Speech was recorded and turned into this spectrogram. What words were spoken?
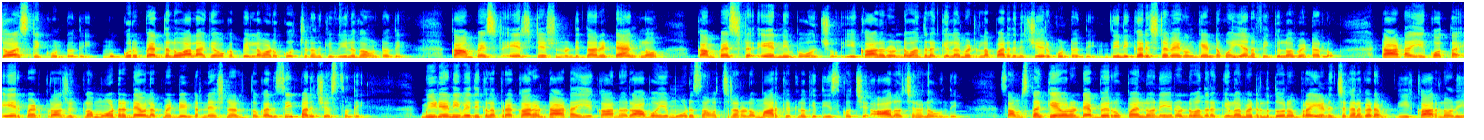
జాయ్స్టిక్ ఉంటుంది. ముగ్గురు పెద్దలు అలాగే ఒక పిల్లవాడు కూర్చోడానికి వీలుగా ఉంటుంది. కాంపెస్ట్ ఎయిర్ స్టేషన్ నుండి దాని ట్యాంక్లో కంపెస్డ్ ఎయిర్ నింపవచ్చు. ఈ కారు రెండు వందల కిలోమీటర్ల పరిధిని చేరుకుంటుంది. దీని గరిష్ట వేగం గంటకు ఎనభై కిలోమీటర్లు. టాటా ఈ కొత్త ఎయిర్ప్యాడ్ ప్రాజెక్టులో మోటార్ డెవలప్మెంట్ ఇంటర్నేషనల్తో కలిసి పనిచేస్తుంది. మీడియా నివేదికల ప్రకారం టాటా ఈ కారును రాబోయే మూడు సంవత్సరాలలో మార్కెట్లోకి తీసుకొచ్చే ఆలోచనలో ఉంది. సంస్థ కేవలం డెబ్బై రూపాయల్లోనే రెండు వందల కిలోమీటర్ల దూరం ప్రయాణించగలగడం ఈ కారులోని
